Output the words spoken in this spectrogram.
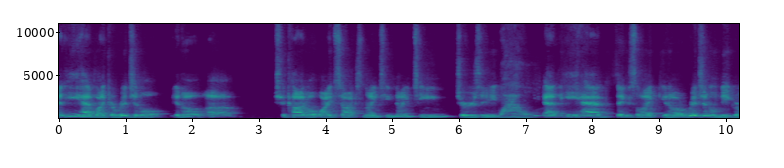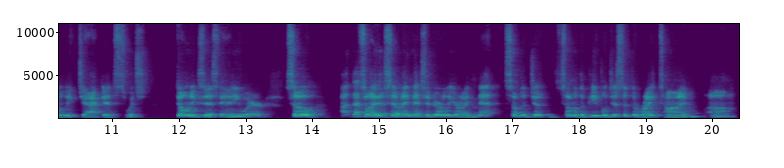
And he had like original, you know, uh, Chicago White Sox 1919 jersey. Wow. He had he had things like, you know, original Negro League jackets, which don't exist anywhere. So that's what I said when I mentioned earlier. I met some of the, some of the people just at the right time um,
